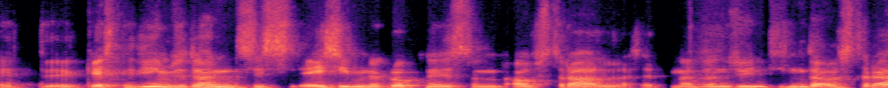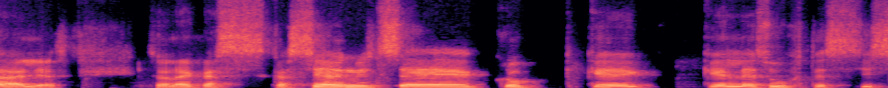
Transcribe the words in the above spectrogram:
et kes need inimesed on, siis esimene grupp nendest on austraallased, nad on sündinud Austraalias, eks ole, kas, kas see on nüüd see grupp, kelle suhtes siis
